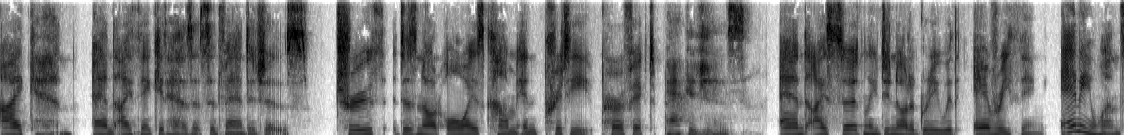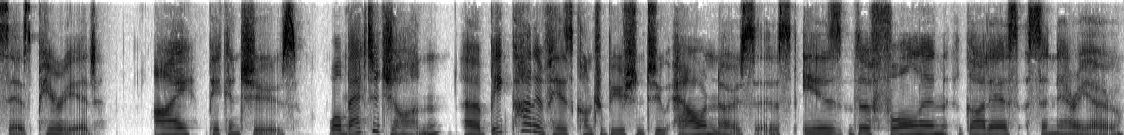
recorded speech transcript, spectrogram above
I can, and I think it has its advantages. Truth does not always come in pretty, perfect packages. And I certainly do not agree with everything anyone says, period. I pick and choose. Well, back to John. A big part of his contribution to our gnosis is the fallen goddess scenario.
